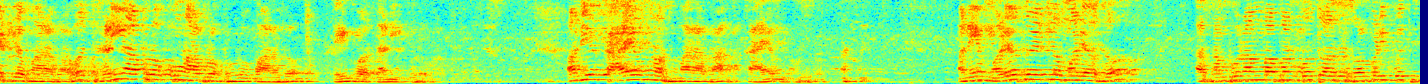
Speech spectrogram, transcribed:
એટલે મારા બાબા ધણી આપણો કોણ? આપણો ગુરુ મારો તો રીંગો ધણી ગુરુ. અને એ કાયમનો જ મારા બાપ, કાયમનો અને એ મળ્યો તો એટલો મળ્યો તો આ શંભુરામમાં પણ ગોતવા તો સોપડી ગોતી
